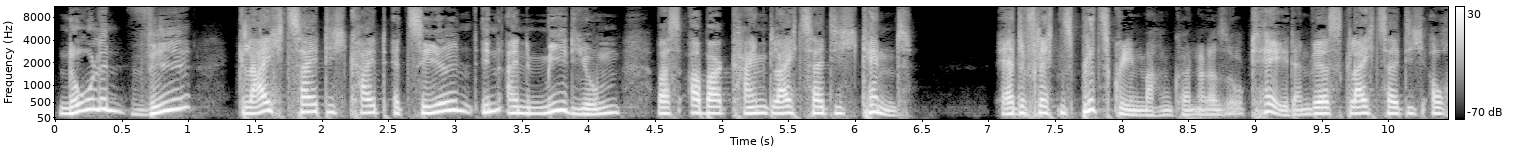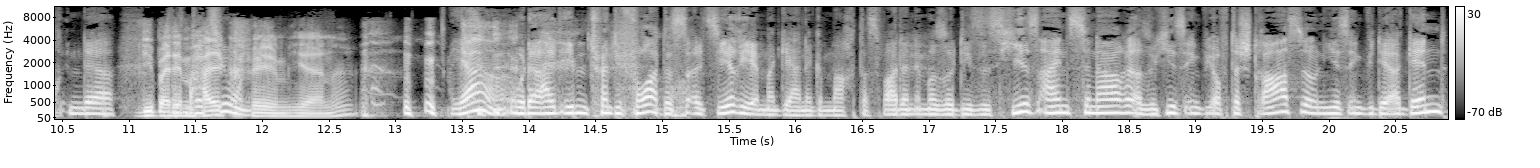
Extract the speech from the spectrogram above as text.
Nolan will Gleichzeitigkeit erzählen in einem Medium, was aber kein gleichzeitig kennt. Er hätte vielleicht einen Splitscreen machen können oder so. Okay, dann wäre es gleichzeitig auch in der. Wie bei dem Hulk-Film hier, ne? ja, oder halt eben 24 hat das als Serie immer gerne gemacht. Das war dann immer so dieses, hier ist ein Szenario, also hier ist irgendwie auf der Straße und hier ist irgendwie der Agent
